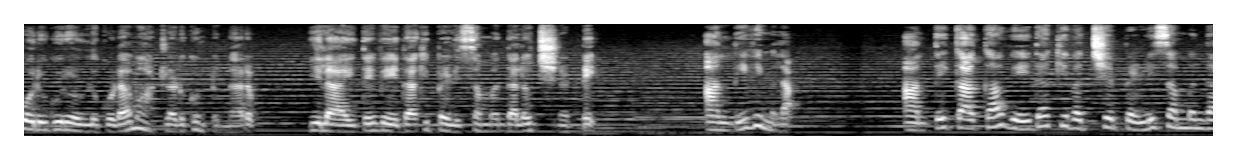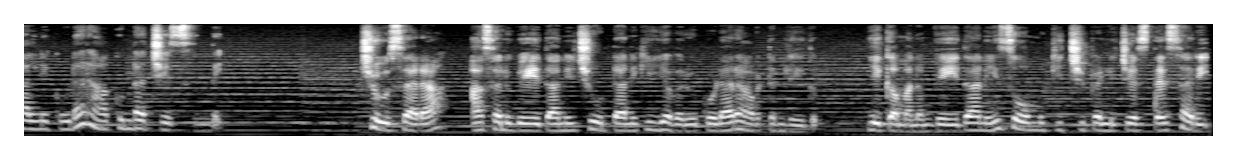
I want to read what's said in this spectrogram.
పొరుగురోళ్ళు కూడా మాట్లాడుకుంటున్నారు. ఇలా అయితే వేదాకి పెళ్ళి సంబంధాలు వచ్చినట్టే. అంది విమల. అంతేకాక వేదాకి వచ్చే పెళ్ళి సంబంధాల్ని కూడా రాకుండా చేసింది. చూసారా అసలు వేదాన్ని చూడ్డానికి ఎవరూ కూడా రావటం లేదు. ఇక మనం వేదాన్ని సోముకిచ్చి పెళ్ళి చేస్తే సరి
